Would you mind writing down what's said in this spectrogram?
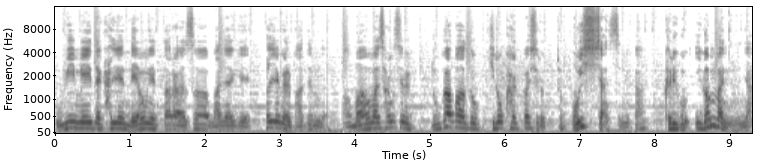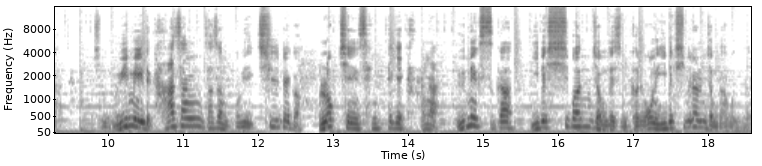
위메이드 관련 내용에 따라서 만약에 탄력을 받으면 어마어마한 상승을 누가 봐도 기록할 것으로 좀 보이시지 않습니까? 그리고 이것만 있느냐? 위메이드 가상자산 보유액 700억, 블록체인 생태계 강화, 위맥스가 210원 정도 했으면 거래 오늘 211원 정도 하고 있는데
